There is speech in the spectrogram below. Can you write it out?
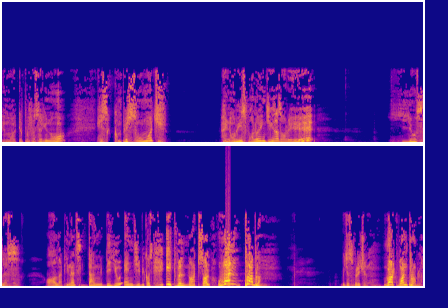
MIT professor, you know, he's accomplished so much. And now he's following Jesus. Or useless. All that. You know, it's dung, D-U-N-G because it will not solve one problem. Which is spiritual. Not one problem.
